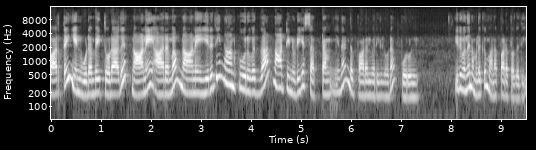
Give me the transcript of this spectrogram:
வார்த்தை என் உடம்பை தொடாது நானே ஆரம்பம் நானே இறுதி நான் கூறுவதுதான் நாட்டினுடைய சட்டம். இதுதான் இந்த பாடல் வரிகளோட பொருள். இது வந்து நம்மளுக்கு மனப்பாட பகுதி.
